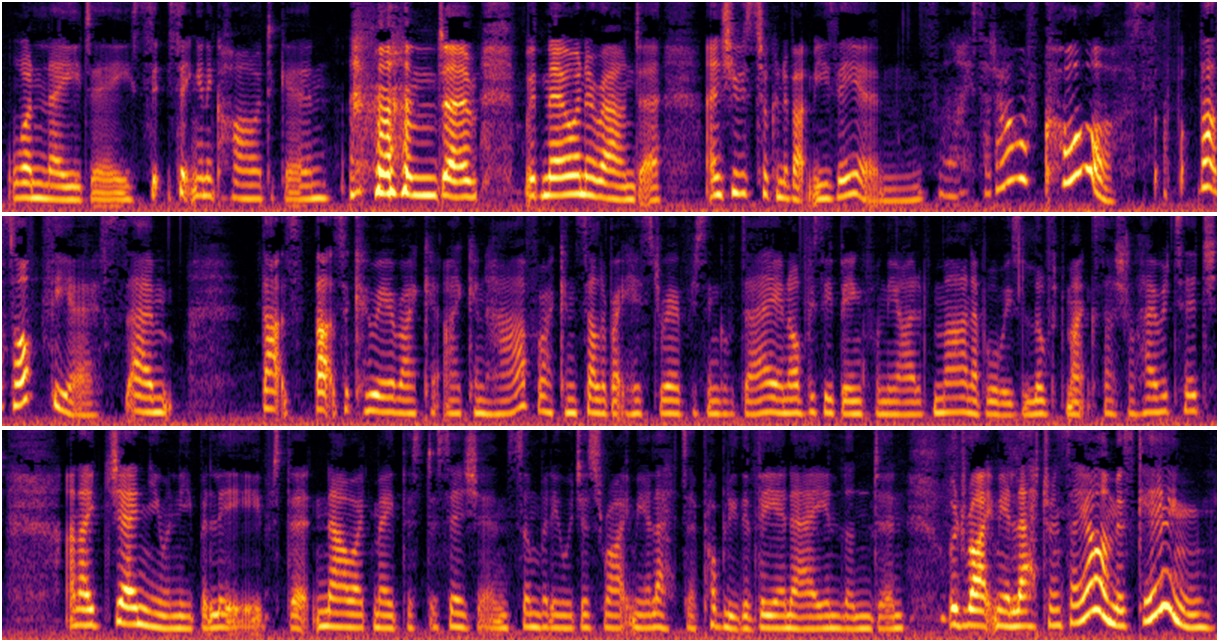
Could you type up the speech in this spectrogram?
one lady sit, sitting in a cardigan and um, with no one around her, and she was talking about museums. And I said, "Oh, of course, that's obvious." Um, that's that's a career I can, I can have where I can celebrate history every single day. And obviously, being from the Isle of Man, I've always loved Manx National Heritage. And I genuinely believed that now I'd made this decision, somebody would just write me a letter, probably the V&A in London, would write me a letter and say, Oh, Miss King,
